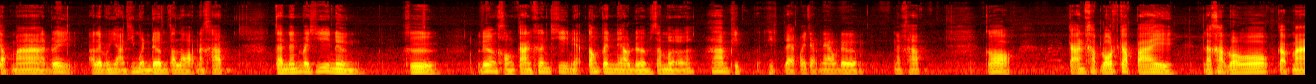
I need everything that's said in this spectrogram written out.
กลับมาด้วยอะไรบางอย่างที่เหมือนเดิมตลอดนะครับ แต่เน้นไปที่หนึ่งคือเรื่องของการเคลื่อนที่เนี่ยต้องเป็นแนวเดิมเสมอห้ามผิดผิดแปลกไปจากแนวเดิมนะครับ ก็การขับรถกลับไป แล้วขับรถกลับมา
